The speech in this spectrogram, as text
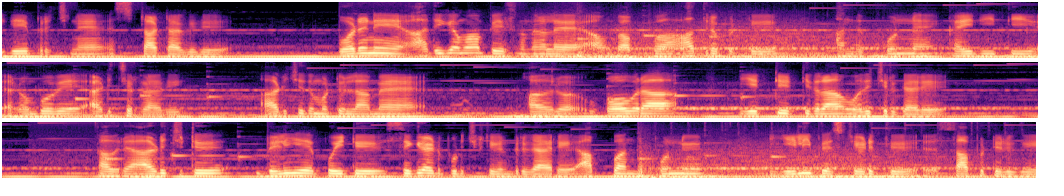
இதே பிரச்சனை ஸ்டார்ட் ஆகுது. உடனே அதிகமாக பேசுனதுனால அவங்க அப்பா ஆத்திரப்பட்டு அந்த பொண்ணை கை நீட்டி ரொம்பவே அடிச்சிடுறாரு. அடித்தது மட்டும் இல்லாமல் அவர் ஓவராக எட்டு எட்டு இதெல்லாம் உதச்சிருக்காரு. அவரை அடிச்சுட்டு வெளியே போயிட்டு சிகரெட் பிடிச்சிக்கிட்டு இருந்திருக்காரு. அப்போ அந்த பொண்ணு எலி பேஸ்ட் எடுத்து சாப்பிட்டு இருக்கு.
